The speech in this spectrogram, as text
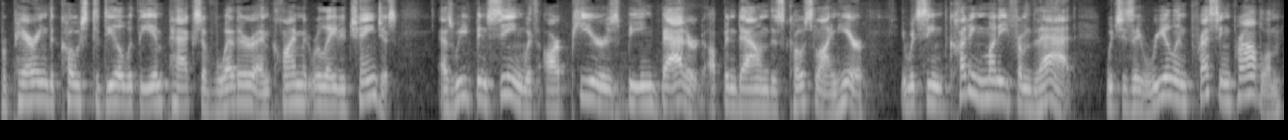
preparing the coast to deal with the impacts of weather and climate related changes. As we've been seeing with our piers being battered up and down this coastline here, it would seem cutting money from that, which is a real and pressing problem,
